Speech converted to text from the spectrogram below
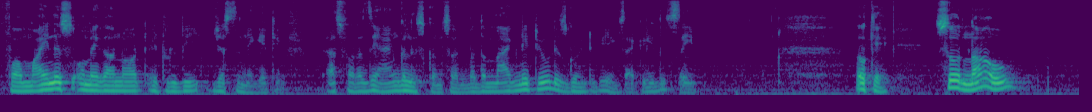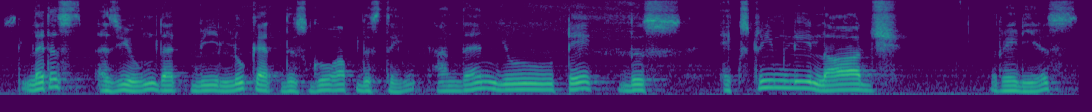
for minus omega naught it will be just the negative as far as the angle is concerned, but the magnitude is going to be exactly the same. Okay. So, now let us assume that we look at this go up this thing and then you take this extremely large radius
